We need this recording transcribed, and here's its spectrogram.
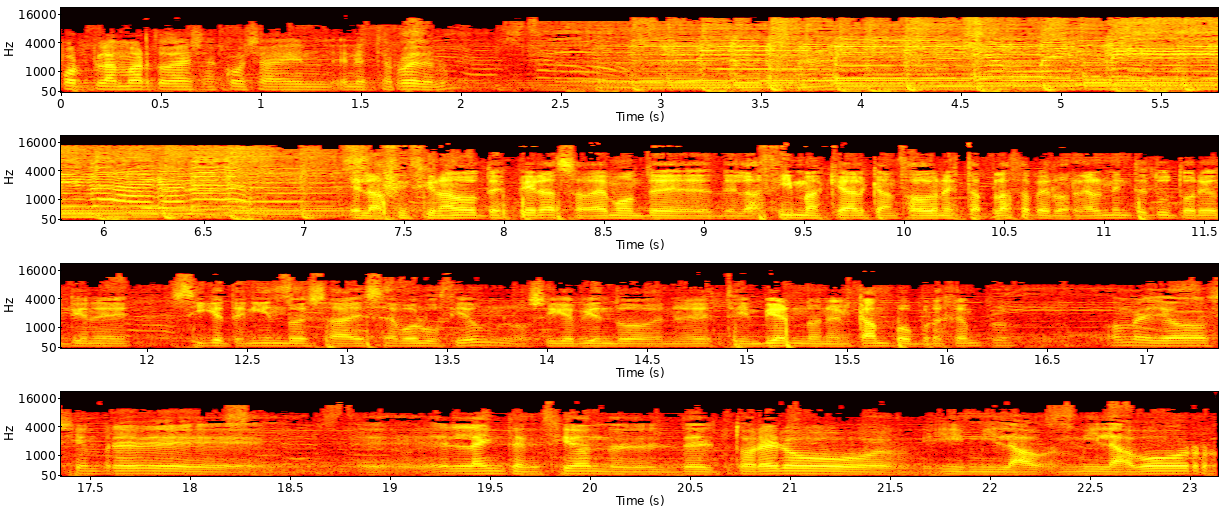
por plasmar todas esas cosas en, este ruedo. El aficionado te espera, sabemos de, de, las cimas que ha alcanzado en esta plaza, pero realmente tu toreo tiene, sigue teniendo esa, esa evolución, lo sigues viendo en este invierno en el campo, por ejemplo. Hombre, yo siempre eh, eh, la intención del, del, torero y mi, la, mi labor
